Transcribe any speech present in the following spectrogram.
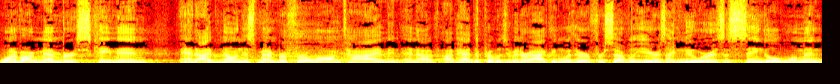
one of our members came in and I've known this member for a long time, and, and I've, I've had the privilege of interacting with her for several years. I knew her as a single woman.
